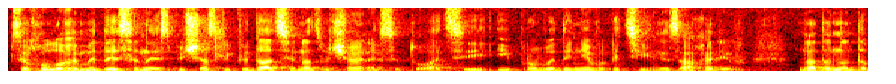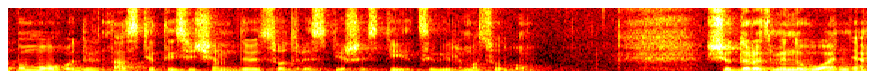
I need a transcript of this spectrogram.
Психологами ДСНС під час ліквідації надзвичайних ситуацій і проведення евакуаційних заходів надано допомогу 19 тисячам 936 цивільним особам. Щодо розмінування.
